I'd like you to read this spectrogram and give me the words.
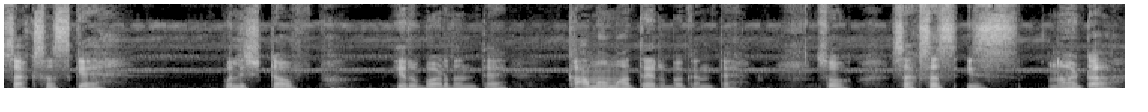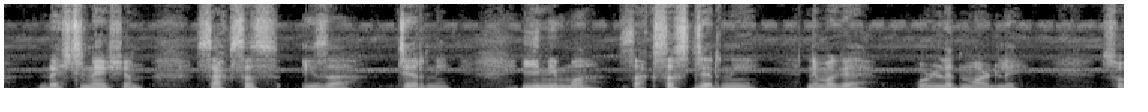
ಸಕ್ಸಸ್ಗೆ ಪೊಲೀಸ್ ಸ್ಟಾಫ್ ಇರಬಾರ್ದಂತೆ, ಕಾಮ ಮಾತ್ರ ಇರಬೇಕಂತೆ. So success is not a destination success is a journey ಈ ನಿಮ್ಮ ಸಕ್ಸಸ್ ಜರ್ನಿ ನಿಮಗೆ ಒಳ್ಳೇದು ಮಾಡಲಿ. ಸೊ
